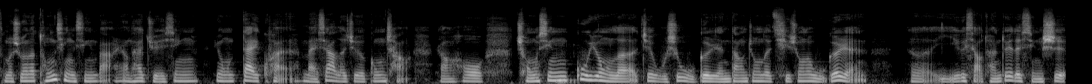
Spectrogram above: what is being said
怎么说呢，同情心吧，让他决心用贷款买下了这个工厂，然后重新雇佣了这五十五个人当中的其中的五个人，呃，以一个小团队的形式，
